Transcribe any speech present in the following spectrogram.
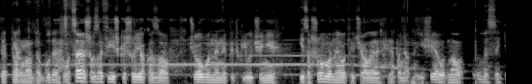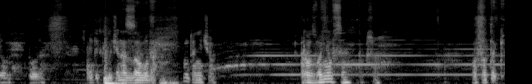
Тепер треба буде. Оце що за фішки, що я казав, чого вони не підключені і за що вони відповідали, непонятно. І ще одна висить он теж не підключена з заводу. Ну то нічого. Прозвонив все, так що. Ось таке.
